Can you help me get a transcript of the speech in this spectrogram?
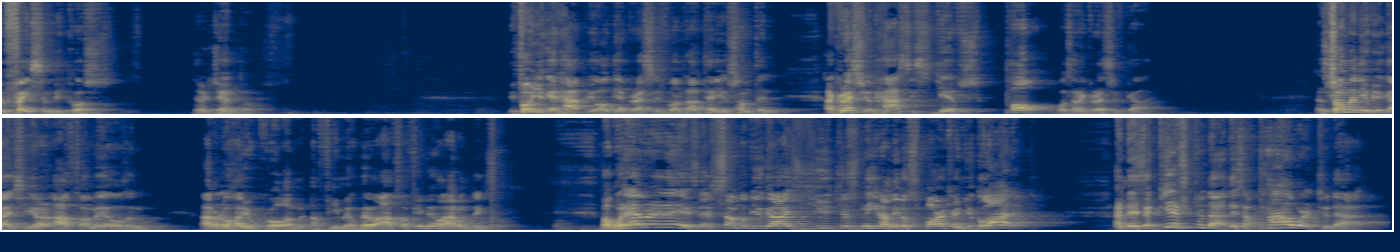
to face him because they're gentle. Before you get happy, all the aggressive ones, I'll tell you something. Aggression has its gifts. Paul was an aggressive guy. And so many of you guys here are alpha males, and I don't know how you call a, a female. Male alpha female? I don't think so. But whatever it is, there's some of you guys, you just need a little spark and you go at it. And there's a gift to that. There's a power to that.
